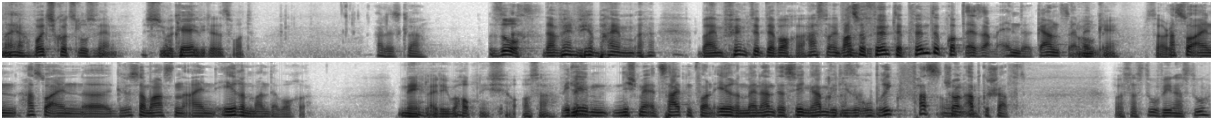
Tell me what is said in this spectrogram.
Naja, wollte ich kurz loswerden. Ich übergebe Okay. dir wieder das Wort. alles klar. So, da wären wir beim, äh, beim Filmtipp der Woche. Hast du einen Was für Filmtipp? Filmtipp? Filmtipp kommt erst am Ende, ganz am Ende. Okay, sorry. Hast du einen, hast du einen äh, gewissermaßen einen Ehrenmann der Woche? Nee, leider überhaupt nicht. Außer. Wir nee. leben nicht mehr in Zeiten von Ehrenmännern, deswegen haben wir diese Rubrik fast schon Okay. abgeschafft. Was hast du? Wen hast du?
